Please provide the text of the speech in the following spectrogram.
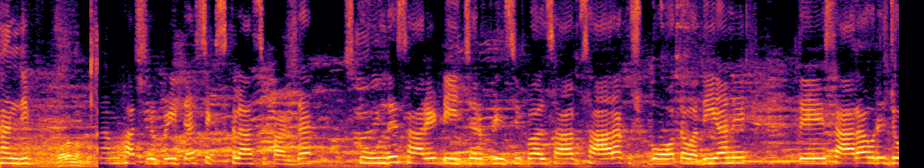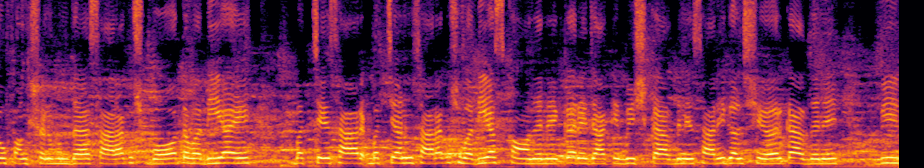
ਹਾਂਜੀ। ਬੜਾ ਲੰਬਾ ਨਾਮ ਹਰਸ਼ਨਪ੍ਰੀਤ ਹੈ 6th ਕਲਾਸ 'ਚ ਪੜ੍ਹਦਾ ਹੈ। ਸਕੂਲ ਦੇ ਸਾਰੇ ਟੀਚਰ ਪ੍ਰਿੰਸੀਪਲ ਸਾਹਿਬ ਸਾਰਾ ਕੁਝ ਬਹੁਤ ਵਧੀਆ ਨੇ। ਤੇ ਸਾਰਾ ਉਰੇ ਜੋ ਫੰਕਸ਼ਨ ਹੁੰਦਾ ਸਾਰਾ ਕੁਝ ਬਹੁਤ ਵਧੀਆ ਏ। ਬੱਚੇ ਸਾਰੇ ਬੱਚਿਆਂ ਨੂੰ ਸਾਰਾ ਕੁਝ ਵਧੀਆ ਸਿਖਾਉਂਦੇ ਨੇ ਘਰੇ ਜਾ ਕੇ ਵਿਸ਼ ਕਰਦੇ ਨੇ ਸਾਰੀ ਗੱਲ ਸ਼ੇਅਰ ਕਰਦੇ ਨੇ ਵੀ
